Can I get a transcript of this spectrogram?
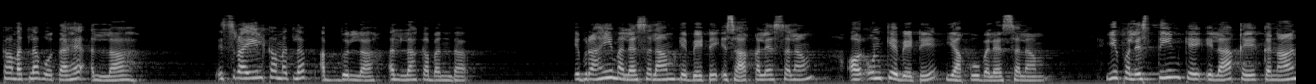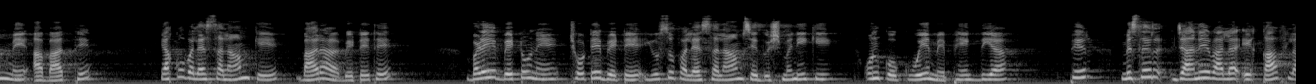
کا مطلب ہوتا ہے اللہ۔ اسرائیل کا مطلب عبداللہ، اللہ کا بندہ۔ ابراہیم علیہ السلام کے بیٹے اسحاق علیہ السلام اور ان کے بیٹے یعقوب علیہ السلام۔ یہ فلسطین کے علاقے کنان میں آباد تھے۔ یعقوب علیہ السلام کے بارہ بیٹے تھے۔ بڑے بیٹوں نے چھوٹے بیٹے یوسف علیہ السلام سے دشمنی کی، ان کو کنویں میں پھینک دیا۔ پھر مصر جانے والا ایک قافلہ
